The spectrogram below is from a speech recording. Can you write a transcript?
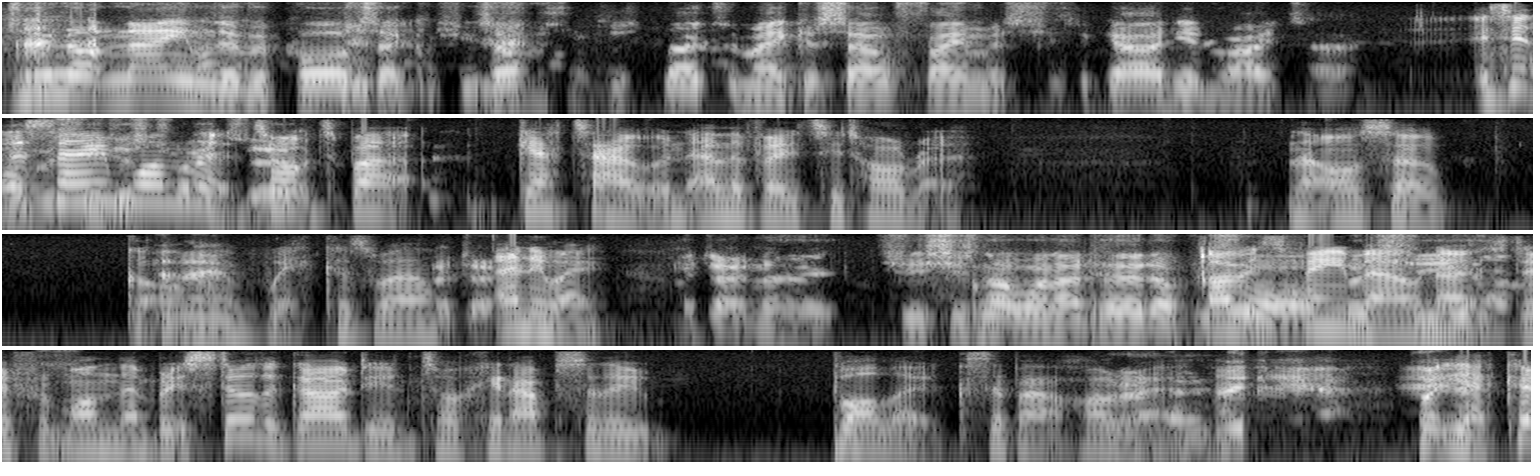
do not name the reporter 'cause she's obviously just trying to make herself famous. She's a Guardian writer. Is it the obviously same one that to- talked about Get Out and elevated horror? That also got on my wick as well. I don't- Anyway, I don't know. She, she's not one I'd heard of before. oh, it's female. she, no, uh, it's a different one then. But it's still the Guardian talking absolute bollocks about horror. Right. Oh, yeah. But yeah, c-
